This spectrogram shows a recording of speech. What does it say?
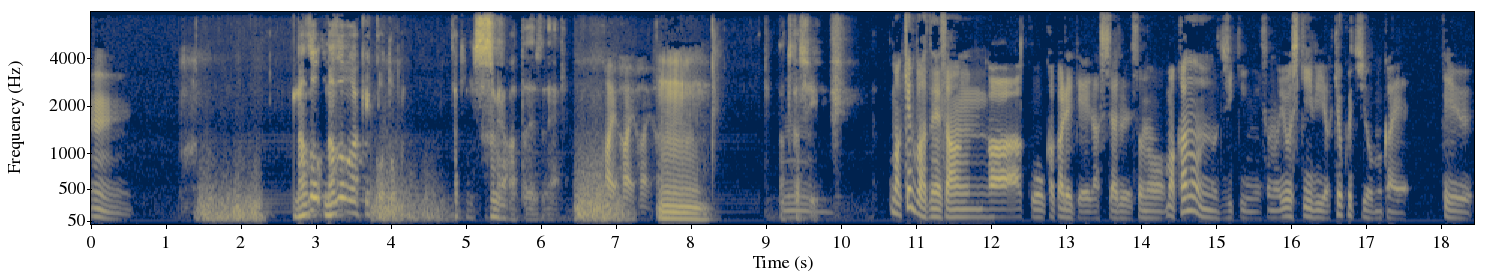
うん。謎、謎が結構特に先に進めなかったですね。はいはいはい、はい。うん。懐かしい。まあ、ケンプ初音さんが、こう書かれていらっしゃる、その、まあ、カノンの時期に、その、様式 EB は極地を迎えっていう、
